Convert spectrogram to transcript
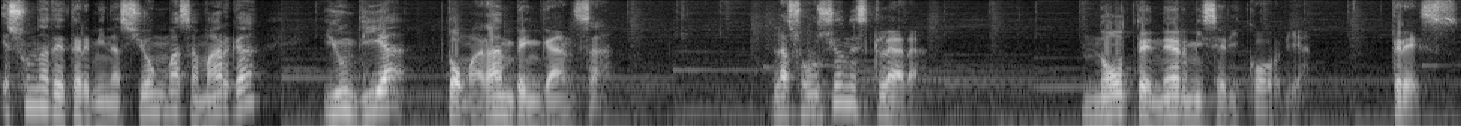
es una determinación más amarga y un día tomarán venganza. La solución es clara. No tener misericordia. 3.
